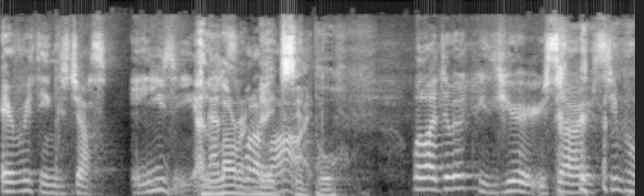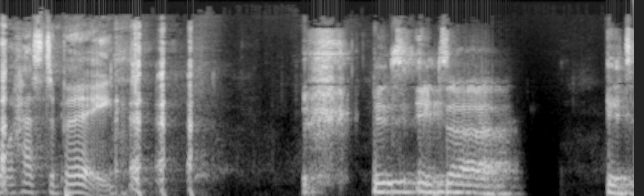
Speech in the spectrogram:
Everything's just easy. And, And that's Lauren what I needs like. simple. Well, I do work with you, so simple it has to be. It's it's uh it's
